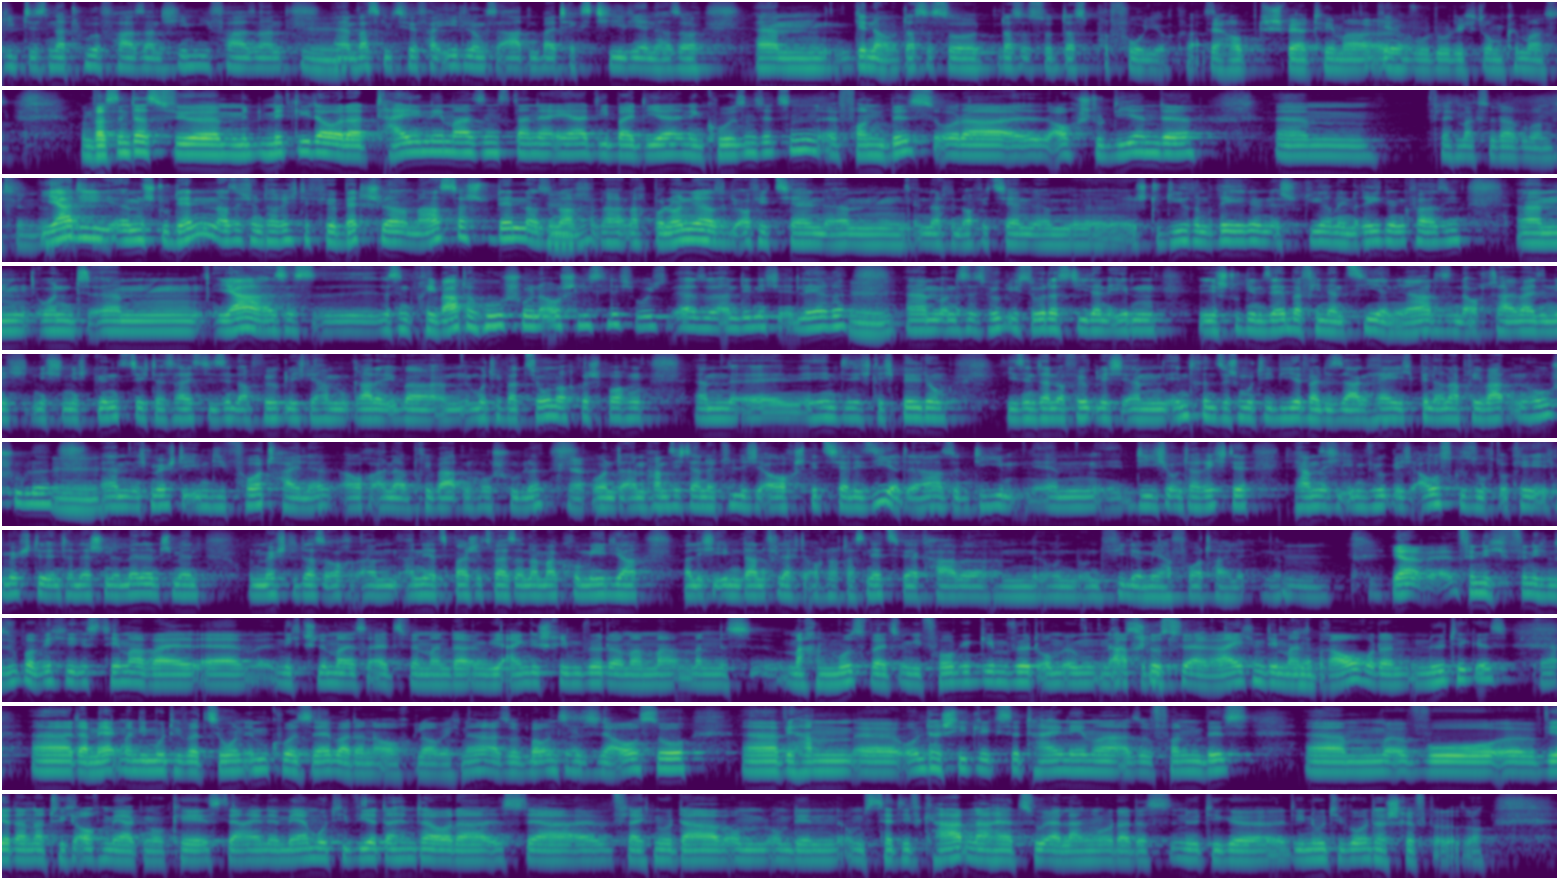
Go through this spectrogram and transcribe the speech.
gibt es, Naturfasern, Chemiefasern, mhm. was gibt es für Veredelungsarten bei Textilien, also genau, das ist so, das ist so das Portfolio quasi. Der Hauptschwerthema, genau. äh, wo du dich drum kümmerst. Und was sind das für Mitglieder oder Teilnehmer sind es dann ja eher, die bei dir in den Kursen sitzen, äh, von bis oder äh, auch Studierende? Ähm, Vielleicht magst du darüber ein bisschen. Ja, die ähm, Studenten, also ich unterrichte für Bachelor- und Masterstudenten, also mhm. nach, nach, nach Bologna, also die offiziellen, ähm, nach den offiziellen ähm, äh, Studierendenregeln, äh, Studierendenregeln quasi. Ähm, und ähm, ja, es ist, äh, das sind private Hochschulen ausschließlich, wo ich, also an denen ich lehre. Mhm. Ähm, und es ist wirklich so, dass die dann eben ihr Studium selber finanzieren. Ja, das sind auch teilweise nicht, nicht, nicht günstig. Das heißt, die sind auch wirklich, wir haben gerade über Motivation auch gesprochen äh, hinsichtlich Bildung, die sind dann auch wirklich intrinsisch motiviert motiviert, weil die sagen, hey, ich bin an einer privaten Hochschule, mhm. ähm, ich möchte eben die Vorteile auch einer privaten Hochschule ja. und ähm, haben sich dann natürlich auch spezialisiert. Ja? Also die, ähm, die ich unterrichte, die haben sich eben wirklich ausgesucht, okay, ich möchte International Management und möchte das auch ähm, an jetzt beispielsweise an der Makromedia, weil ich eben dann vielleicht auch noch das Netzwerk habe ähm, und, und viele mehr Vorteile. Ne? Mhm. Ja, finde ich, find ich ein super wichtiges Thema, weil äh, nichts schlimmer ist, als wenn man da irgendwie eingeschrieben wird oder man, man es machen muss, weil es irgendwie vorgegeben wird, um irgendeinen Absolut. Abschluss zu erreichen, den man ja. braucht oder nötig ist. Ja. Äh, da merkt man die Motivation im Kurs selber dann auch, glaube ich. Ne? Also bei uns ja. ist es ja auch so, äh, wir haben äh, unterschiedlichste Teilnehmer, also von bis. Ähm, wo äh, wir dann natürlich auch merken, okay, ist der eine mehr motiviert dahinter oder ist der äh, vielleicht nur da, um, um, den, um das Zertifikat nachher zu erlangen oder das nötige, die nötige Unterschrift oder so.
